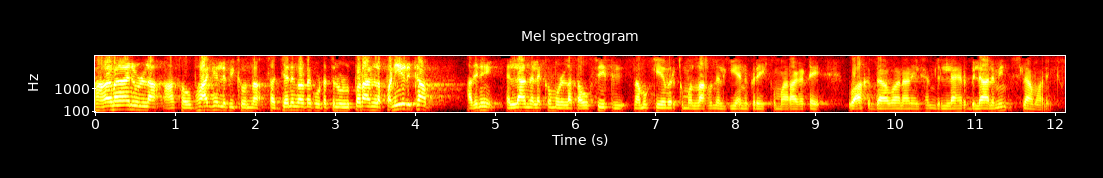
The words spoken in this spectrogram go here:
കാണാനുള്ള ആ സൗഭാഗ്യം ലഭിക്കുന്ന സജ്ജനങ്ങളുടെ കൂട്ടത്തിൽ ഉൾപ്പെടാനുള്ള പണിയെടുക്കാം. അതിന് എല്ലാ നിലക്കുമുള്ള തൗഫീഖ് നമുക്ക് ഏവർക്കും അള്ളാഹു നൽകി അനുഗ്രഹിക്കുമാറാകട്ടെ. വാഹുദാവാൻ അലഹമുല്ലാ ഹർബിലാലമീൻ ഇസ്ലാം വലൈക്കും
